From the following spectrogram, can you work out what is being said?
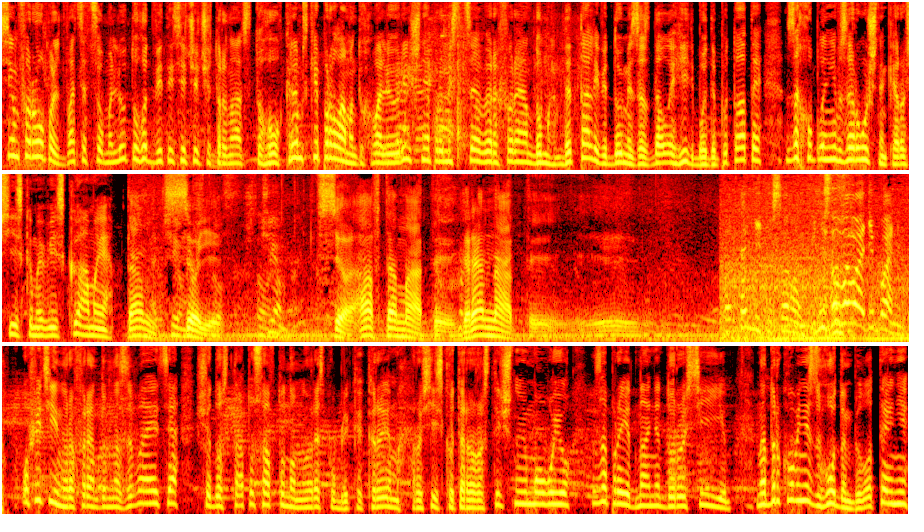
Сімферополь, 27 лютого 2014-го. Кримський парламент ухвалює рішення про місцевий референдум. Деталі відомі заздалегідь, бо депутати захоплені в заручники російськими військами. Там все є. Все, автомати, гранаты. Подходите, Саранка. Не создавайте панику. Офіційно референдум називається щодо статусу Автономної Республіки Крим російсько-терористичною мовою за приєднання до Росії. Надруковані згодом бюлетені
